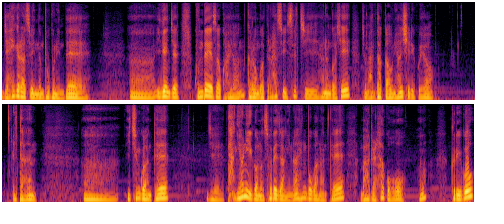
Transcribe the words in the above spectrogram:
이제 해결할 수 있는 부분인데 어, 이게 이제 군대에서 과연 그런 것들을 할 수 있을지 하는 것이 좀 안타까운 현실이고요. 일단 어, 이 친구한테 이제 당연히 이거는 소대장이나 행보관한테 말을 하고 어? 그리고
